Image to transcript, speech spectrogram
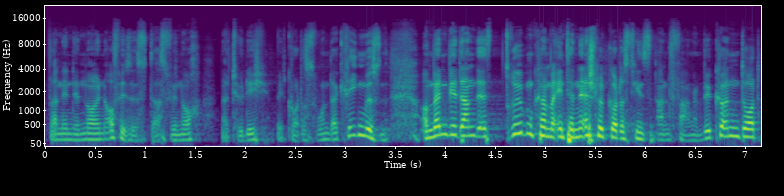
dann in dem neuen Office ist, das wir noch natürlich mit Gottes Wunder kriegen müssen. Und wenn wir dann drüben können wir International Gottesdienst anfangen. Wir können dort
